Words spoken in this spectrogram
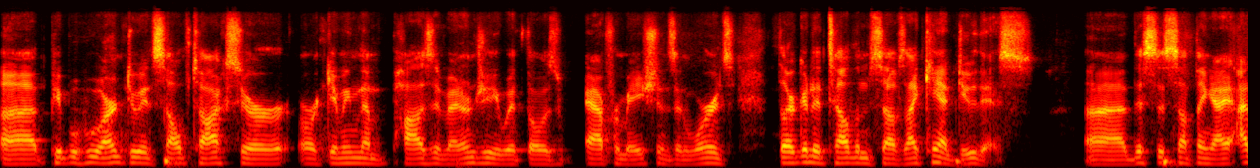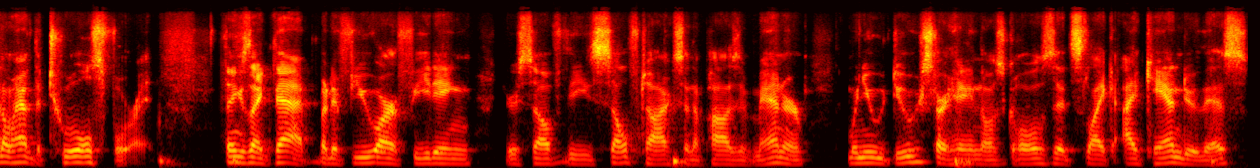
uh, people who aren't doing self talks or or giving them positive energy with those affirmations and words, they're going to tell themselves, "I can't do this. Uh, this is something I, I don't have the tools for it." Things like that. But if you are feeding yourself these self talks in a positive manner, when you do start hitting those goals, it's like I can do this.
